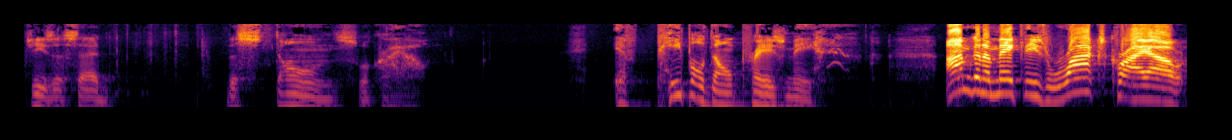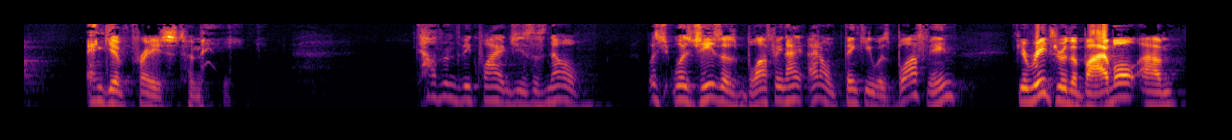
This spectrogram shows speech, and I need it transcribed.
Jesus said, the stones will cry out. If people don't praise me, I'm going to make these rocks cry out and give praise to me. Tell them to be quiet. Jesus, no. Was, was Jesus bluffing? I, I don't think he was bluffing. If you read through the Bible, um,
